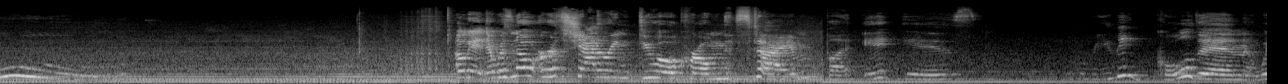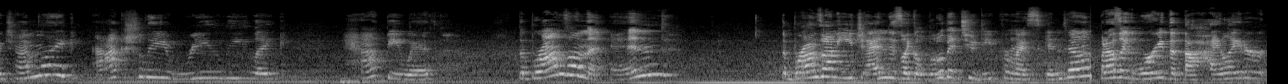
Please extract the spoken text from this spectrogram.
Ooh. Okay, there was no earth-shattering duochrome this time, but it is really golden, which I'm like actually really like happy with. The bronze on the end, the bronze on each end is like a little bit too deep for my skin tone, but I was like worried that the highlighter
